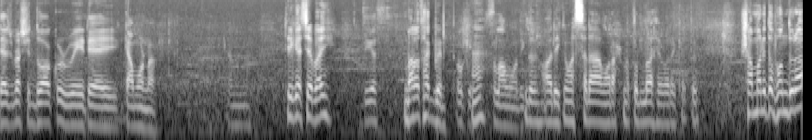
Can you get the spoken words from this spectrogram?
দেশবাসী দোয়া করবে এটাই কামনা। ঠিক আছে ভাই। ঠিক আছে। ভালো থাকবেন। ওকে হ্যাঁ? ওয়ালাইকুম আসসালাম রহমতুল্লাহ বরকাত সম্মানিত বন্ধুরা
